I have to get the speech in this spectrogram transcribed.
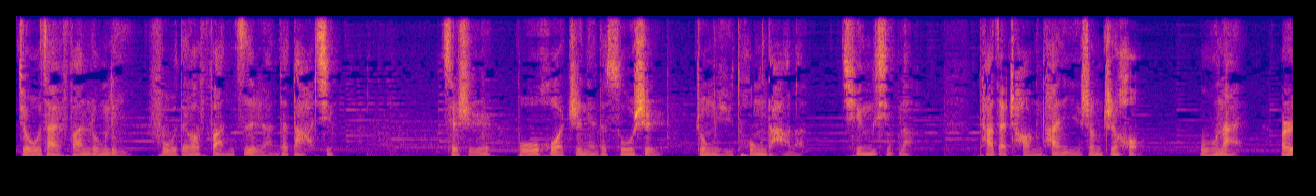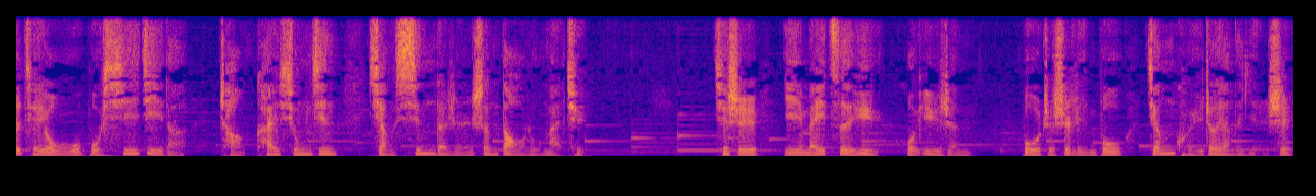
久在樊笼里复得返自然的大幸。此时不惑之年的苏轼终于通达了，清醒了。他在长叹一声之后，无奈而且又无不希冀地敞开胸襟，向新的人生道路迈去。其实以梅自喻或喻人，不只是林波、姜夔这样的隐士，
